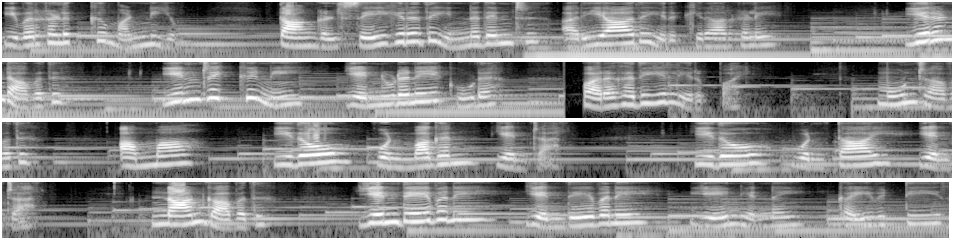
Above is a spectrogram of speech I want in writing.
இவர்களுக்கு மன்னியும். தாங்கள் செய்கிறது இன்னதென்று அறியாது இருக்கிறார்களே. இரண்டாவது இன்றைக்கு நீ என்னுடனே கூட பரகதியில் இருப்பாய். மூன்றாவது அம்மா இதோ உன் மகன் என்றார். இதோ உன் தாய் என்றார். நான்காவது என் தேவனே என் தேவனே ஏன் என்னை கைவிட்டீர்?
